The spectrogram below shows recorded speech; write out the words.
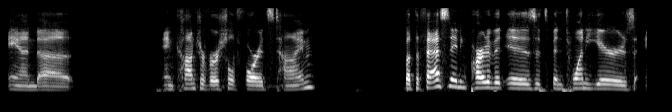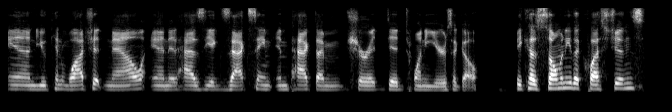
and uh, and controversial for its time. But the fascinating part of it is it's been 20 years and you can watch it now and it has the exact same impact I'm sure it did 20 years ago because so many of the questions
